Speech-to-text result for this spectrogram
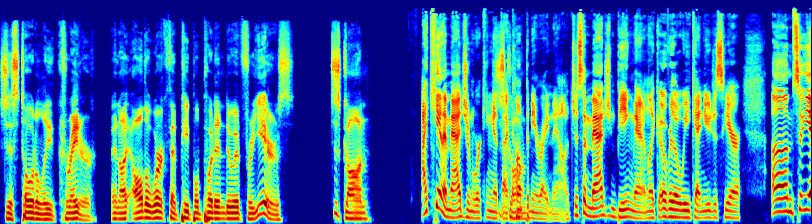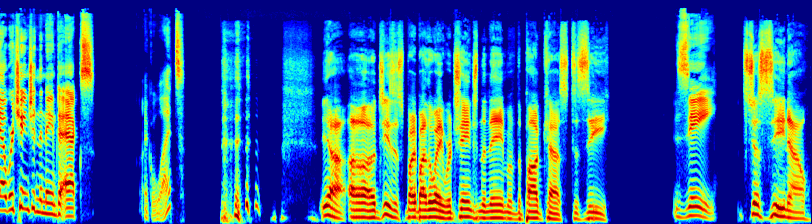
just totally crater and I, all the work that people put into it for years just gone. I can't imagine working at that gone. company right now. Just imagine being there and like over the weekend you just hear, um, so yeah, we're changing the name to X. Like what? Yeah, uh Jesus, by by the way, we're changing the name of the podcast to Z. Z. It's just Z now.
